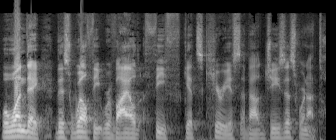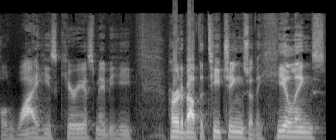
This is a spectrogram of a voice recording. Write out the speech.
Well, one day, this wealthy, reviled thief gets curious about Jesus. We're not told why he's curious. Maybe he heard about the teachings or the healings.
